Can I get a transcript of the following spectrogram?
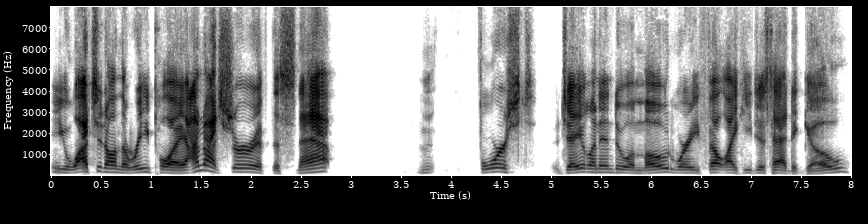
you watch it on the replay. I'm not sure if the snap forced Jalen into a mode where he felt like he just had to go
